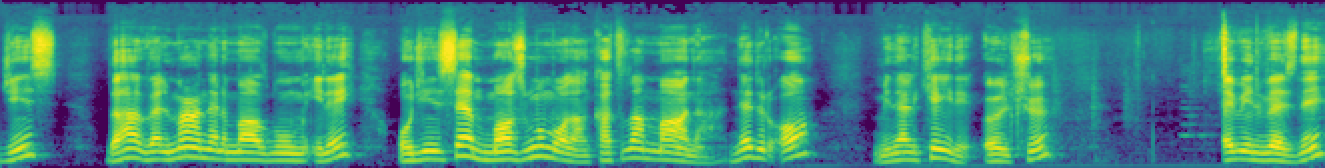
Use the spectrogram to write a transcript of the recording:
cins daha vel ma'nel mazmum ileyh o cinse mazmum olan katılan mana nedir o? Minel keyli ölçü evil vezni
